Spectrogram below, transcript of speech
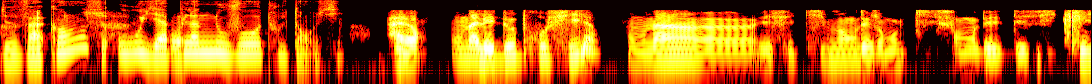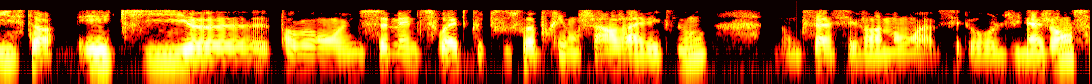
de vacances ou il y a plein de nouveaux tout le temps aussi Alors, on a les deux profils. On a euh, effectivement des gens qui sont des, cyclistes et qui, euh, pendant une semaine, souhaitent que tout soit pris en charge avec nous. Donc ça, c'est vraiment c'est le rôle d'une agence.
